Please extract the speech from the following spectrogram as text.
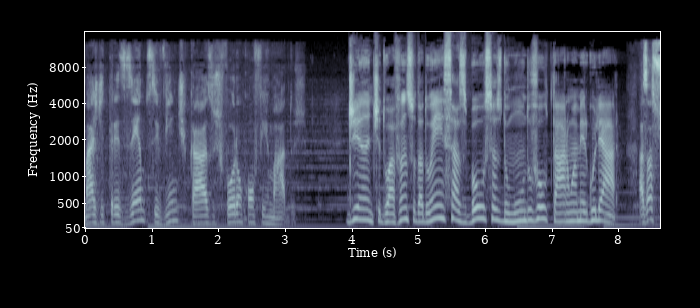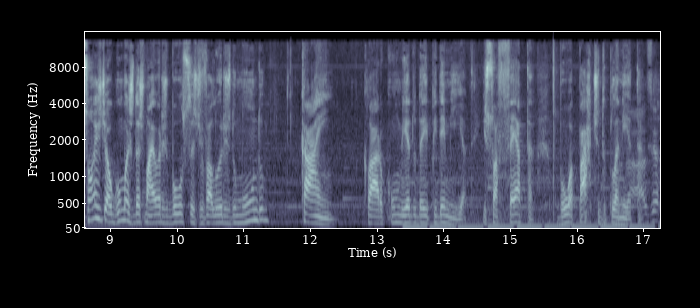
Mais de 320 casos foram confirmados. Diante do avanço da doença, as bolsas do mundo voltaram a mergulhar. As ações de algumas das maiores bolsas de valores do mundo caem claro, com medo da epidemia. Isso afeta boa parte do planeta. Ásia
